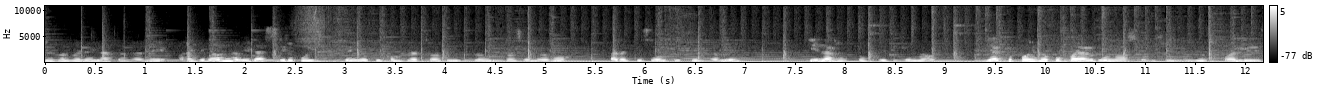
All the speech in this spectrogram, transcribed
resolveré la duda de, para llevar una vida zero ¿tengo que comprar todos mis productos de nuevo para que sean sustentables? Y la respuesta es que no, ya que puedes ocupar algunos objetos los cuales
